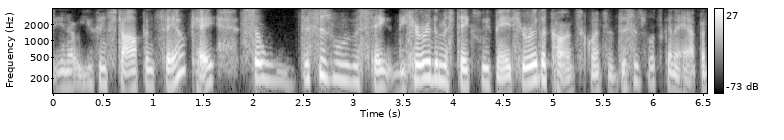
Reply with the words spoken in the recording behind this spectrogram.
you know you can stop and say okay so this is what we mistake here are the mistakes we've made here are the consequences this is what's going to happen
